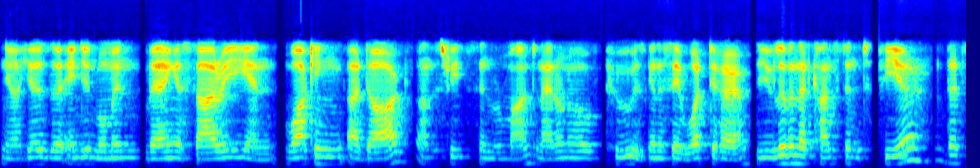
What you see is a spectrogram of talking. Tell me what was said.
You know, here's an Indian woman wearing a sari and walking a dog on the streets in Vermont, and I don't know who is going to say what to her. Do you live in that constant fear that's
